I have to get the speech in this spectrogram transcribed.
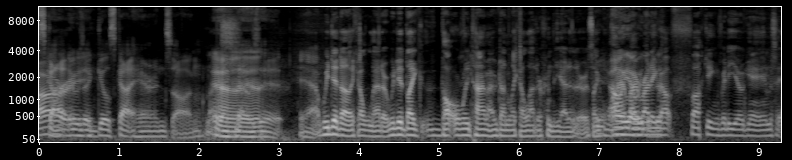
Scott. It was a Gil Scott Heron song. Yeah. that was it. Yeah, we did uh, like a letter. We did like the only time I've done like a letter from the editor. It's like, why Oh, am I writing about fucking video games Yeah.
